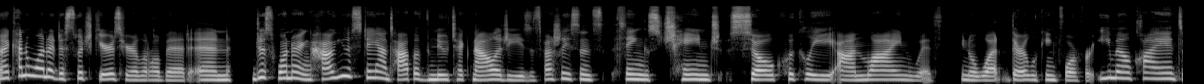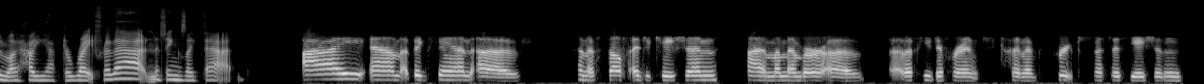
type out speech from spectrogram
I kind of wanted to switch gears here a little bit and just wondering how you stay on top of new technologies, especially since things change so quickly online with, you know, what they're looking for for email clients and how you have to write for that and things like that. I am a big fan of kind of self education. I'm a member of a few different kind of groups and associations,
